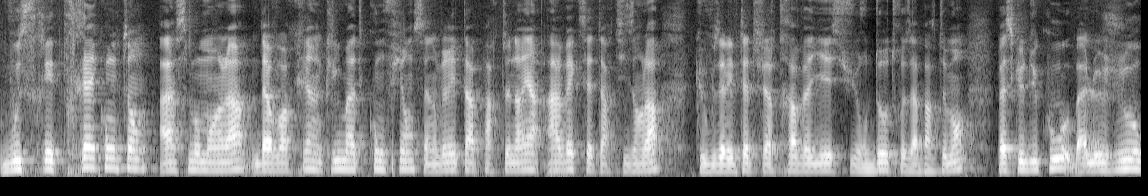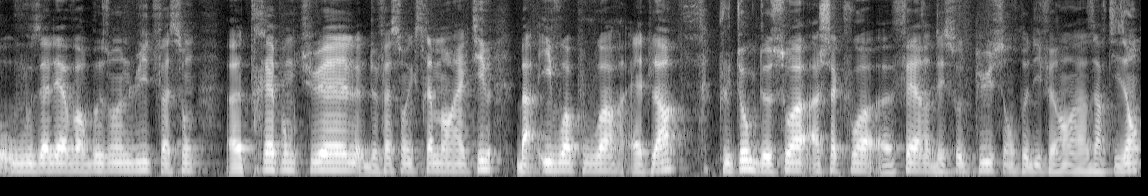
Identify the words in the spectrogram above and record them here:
Vous serez très content à ce moment-là d'avoir créé un climat de confiance et un véritable partenariat avec cet artisan-là que vous allez peut-être faire travailler sur d'autres appartements parce que du coup, bah, le jour où vous allez avoir besoin de lui de façon euh, très ponctuelle, de façon extrêmement réactive, bah, il va pouvoir être là plutôt que de soit à chaque fois euh, faire des sauts de puce entre différents artisans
